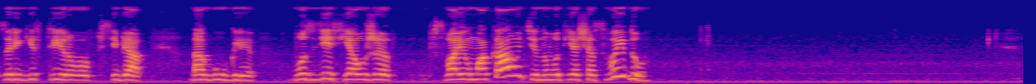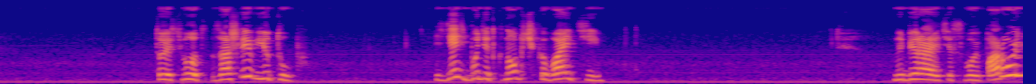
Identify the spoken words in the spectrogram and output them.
зарегистрировав себя на Гугле. Вот здесь я уже в своем аккаунте, но вот я сейчас выйду. То есть вот, зашли в YouTube. Здесь будет кнопочка «Войти». Набираете свой пароль.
